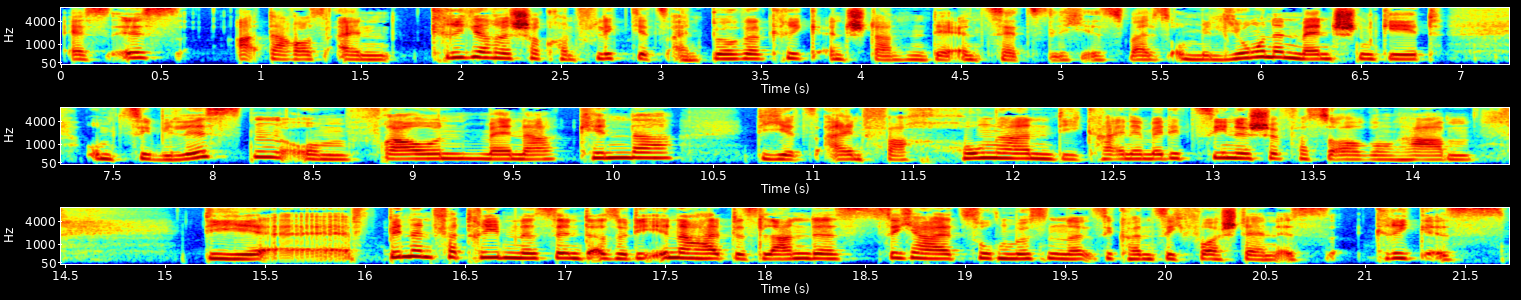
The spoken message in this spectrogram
es ist daraus ein kriegerischer Konflikt, jetzt ein Bürgerkrieg entstanden, der entsetzlich ist, weil es um Millionen Menschen geht, um Zivilisten, um Frauen, Männer, Kinder, die jetzt einfach hungern, die keine medizinische Versorgung haben, die äh, Binnenvertriebene sind, also die innerhalb des Landes Sicherheit suchen müssen. Sie können sich vorstellen, ist, Krieg ist,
